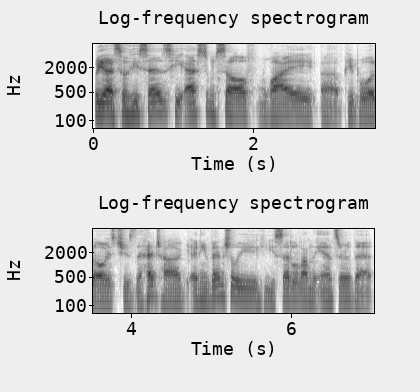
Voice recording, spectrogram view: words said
but yeah, so he says he asked himself why uh, people would always choose the hedgehog, and eventually he settled on the answer that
